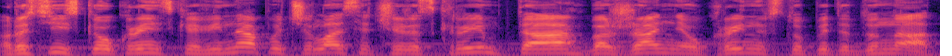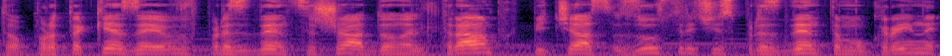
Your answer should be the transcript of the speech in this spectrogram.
Російсько-українська війна почалася через Крим та бажання України вступити до НАТО. Про таке заявив президент США Дональд Трамп під час зустрічі з президентом України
